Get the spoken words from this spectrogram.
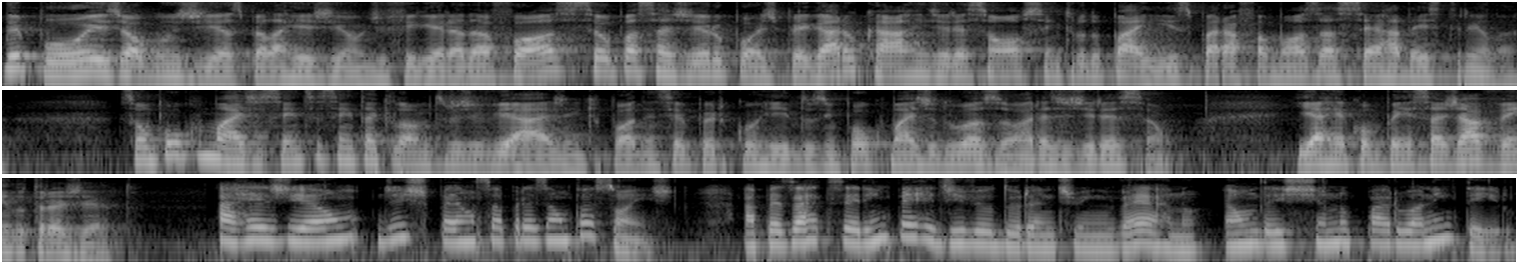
Depois de alguns dias pela região de Figueira da Foz, seu passageiro pode pegar o carro em direção ao centro do país para a famosa Serra da Estrela. São pouco mais de 160 quilômetros de viagem que podem ser percorridos em pouco mais de duas horas de direção. E a recompensa já vem no trajeto. A região dispensa apresentações. Apesar de ser imperdível durante o inverno, é um destino para o ano inteiro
